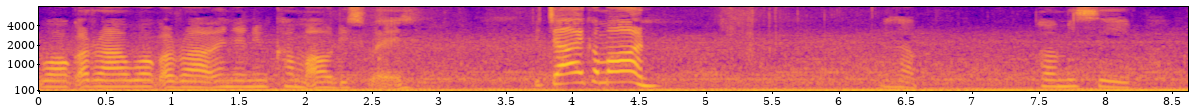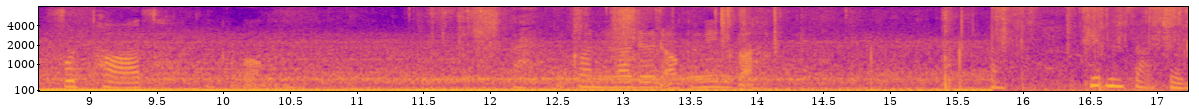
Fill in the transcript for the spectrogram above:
Walk around, walk around, and then you come out this way. Vijay, come on! We have permissive footpath. เขาบอกไปทุกคนเดี๋ยวเราเดินออกตรงนี้ดีกว่าพิษมันสะสม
